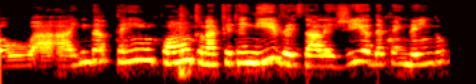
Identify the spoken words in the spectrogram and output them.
ou a, ainda tem um ponto, né? Porque tem níveis da alergia dependendo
